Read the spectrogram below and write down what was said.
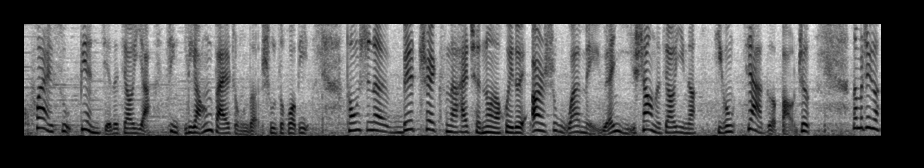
快速便捷的交易啊，近两百种的数字货币。同时呢，Bitrix 呢还承诺呢会对二十五万美元以上的交易呢提供价格保证。那么这个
